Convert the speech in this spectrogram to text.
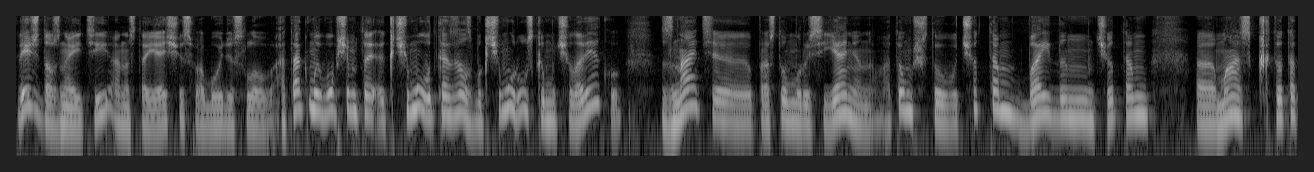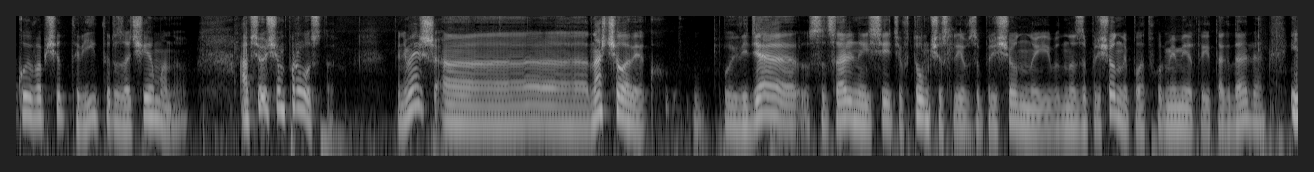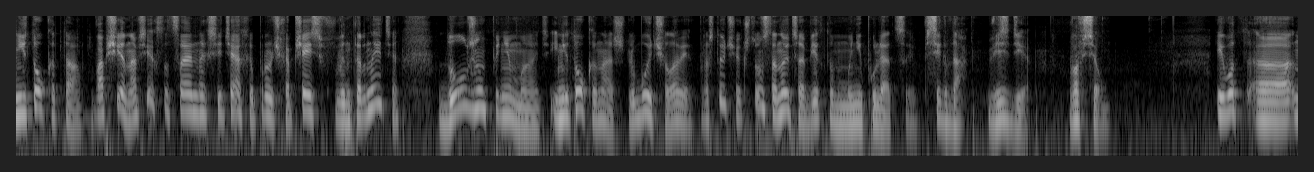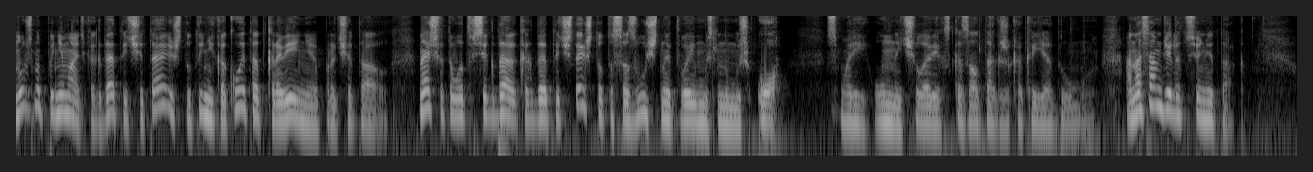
Речь должна идти о настоящей свободе слова. А так мы, в общем-то, к чему, вот казалось бы, к чему русскому человеку знать, э, простому россиянину, о том, что вот что там Байден, что там э, Маск, кто такой вообще Твиттер, зачем оно. А все очень просто. Понимаешь, э, наш человек ведя социальные сети, в том числе в запрещенной, на запрещенной платформе Мета и так далее, и не только там, вообще на всех социальных сетях и прочих, общаясь в интернете, должен понимать, и не только наш, любой человек, простой человек, что он становится объектом манипуляции. Всегда, везде, во всем. И вот э, нужно понимать, когда ты читаешь, что ты не какое-то откровение прочитал. Знаешь, это вот всегда, когда ты читаешь что-то созвучное твоим мыслям, думаешь, о, смотри, умный человек сказал так же, как и я думаю. А на самом деле это все не так.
